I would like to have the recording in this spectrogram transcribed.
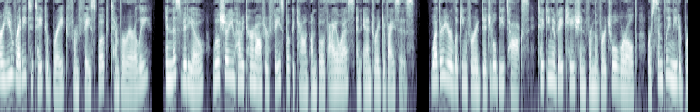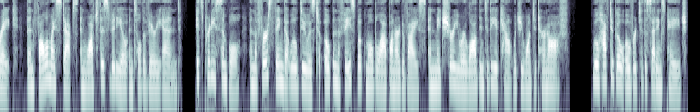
Are you ready to take a break from Facebook temporarily? In this video, we'll show you how to turn off your Facebook account on both iOS and Android devices. Whether you're looking for a digital detox, taking a vacation from the virtual world, or simply need a break, then follow my steps and watch this video until the very end. It's pretty simple, and the first thing that we'll do is to open the Facebook mobile app on our device and make sure you are logged into the account which you want to turn off. We'll have to go over to the settings page,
